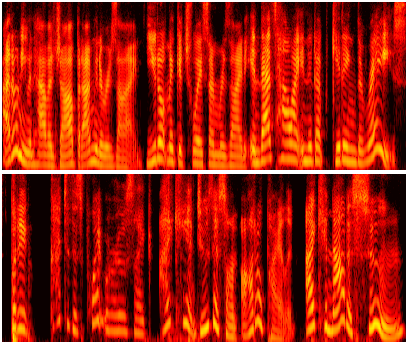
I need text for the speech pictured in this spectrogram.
I don't even have a job, but I'm going to resign. You don't make a choice, I'm resigning. And that's how I ended up getting the raise. But it got to this point where I was like, I can't do this on autopilot. I cannot assume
